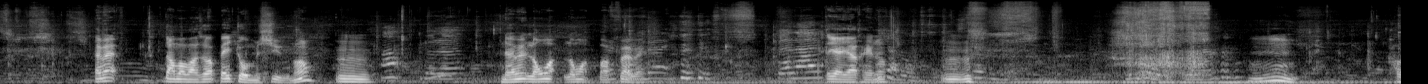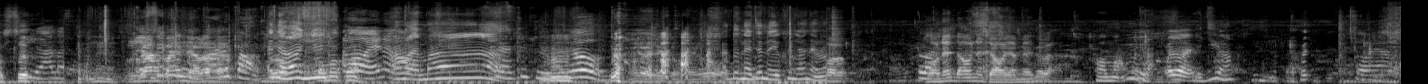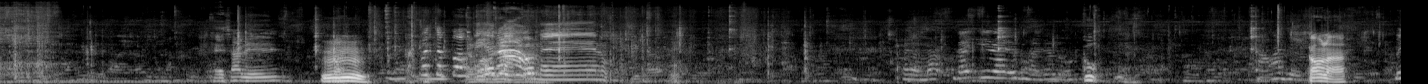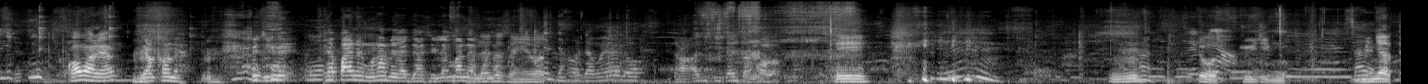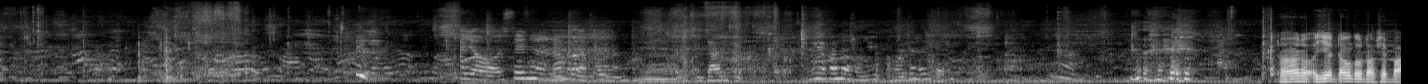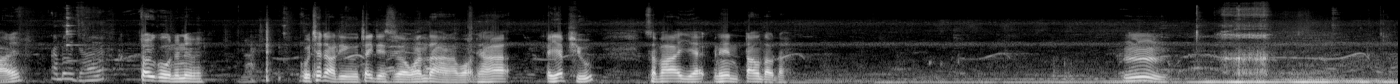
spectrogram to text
ပေမဲ့တောင်ပါပါဆိုတော့ပဲကြုံမရှိဘူးနော်อืม ဒါပေမဲ့လုံးဝလုံးဝ perfect ပဲ แต่อยากเห็นเนาะอืมอืม好吃嗯我压半条了还ไอ้เดี๋ยวนะยี่อร่อยอร่อยมากไอ้ตัวไหนจะไหนขึ้นยันไหนเนาะ我那刀那脚也没是吧หอมมากมันหลังอร่อยยี่ห้อให้ชาบีอืม ก็จะปอกเปียกเอาแน่ลูก ကောင်းပါလေရောက်ကောင်းတယ်ဖြစ်ဒီဖြတ်ပိုင်းနဲ့ငနာမရကြစီလက်မနဲ့မလက်နာစစရင်တော့ဒါမရတော့ဒါအကြီးကြီးတက်တော့လားအေးတို့ကြွေးကြည့်မလို့မင်းရ ဒါကတော့အရက်တောင်းတော့တာဖြစ်ပါတယ်အဲ့လိုကြာတောက်ကိုနည်းနည်းပဲကိုချက်တာလေးကိုကြိုက်တယ်ဆိုတော့ဝမ်းသာတာပေါ့ဒါကအရက်ဖြူစပားအရက်နည်းတောင်းတော့တာอืม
